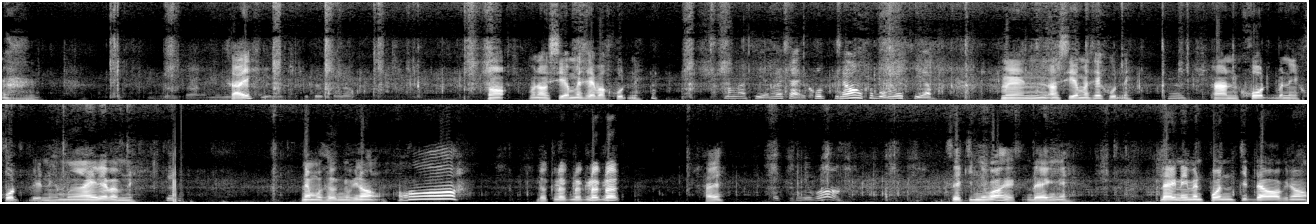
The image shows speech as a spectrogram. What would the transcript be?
เลิกเด็กใส่เด็กแล้วเนาะมันเอาเสียมไม่ใส่บาขุดนี่มึงเอาเสียมไม่ใส่คุดพี่น้องคือบ่มีเสียมแม่นเอาเสียมไม่ใส่ขุดนี่อืมอ่านโคตรบันนี้โคตรเดี๋ยวนี้เมื่อยได้แบบนี้จริงยังมาถึงอยู่พี่น้องโอ้เลิกเลิกเลิกเลิกเลิกใช่ไปกินอยู่บ่เสียกินอยู่ว่าแดงนี่แดงนี่มันปนจิตดาวพี่น้อง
